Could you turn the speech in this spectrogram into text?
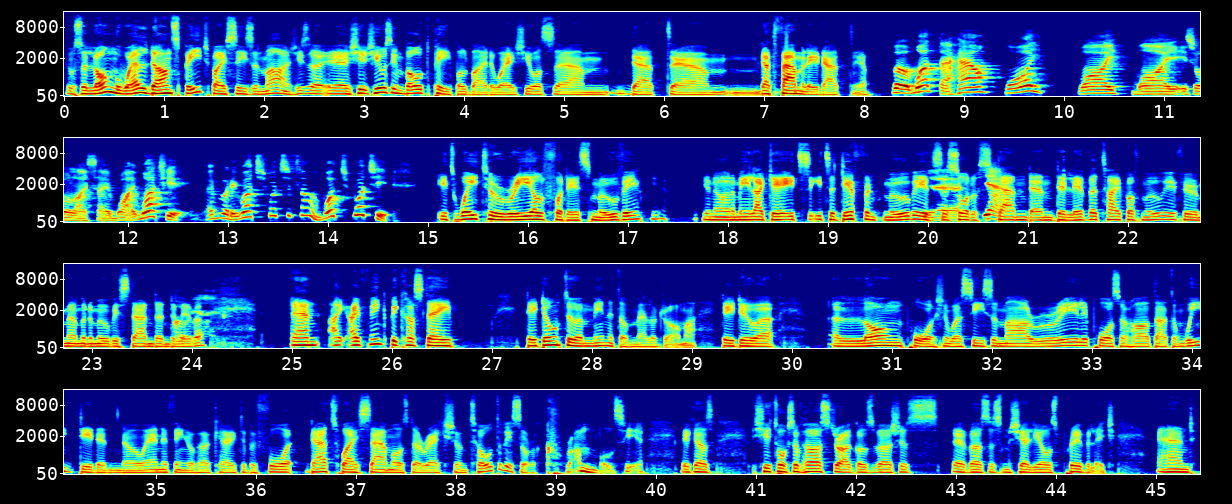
It was a long, well done speech by Season Ma. She's a uh, she. She was in both people, by the way. She was um that um that family that yeah. But what the hell? Why? Why? Why is all I say. Why? Watch it, everybody. Watch watch the film. Watch watch it. It's way too real for this movie. You know what I mean? Like it's it's a different movie. It's a sort of Yeah. stand and deliver type of movie. If you remember the movie Stand and Oh, Deliver, and I I think because they they don't do a minute of melodrama. They do a a long portion where Season Ma really pours her heart out, and we didn't know anything of her character before. That's why Sammo's direction totally sort of crumbles here, because she talks of her struggles versus uh, versus Michelle Yeoh's privilege, and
